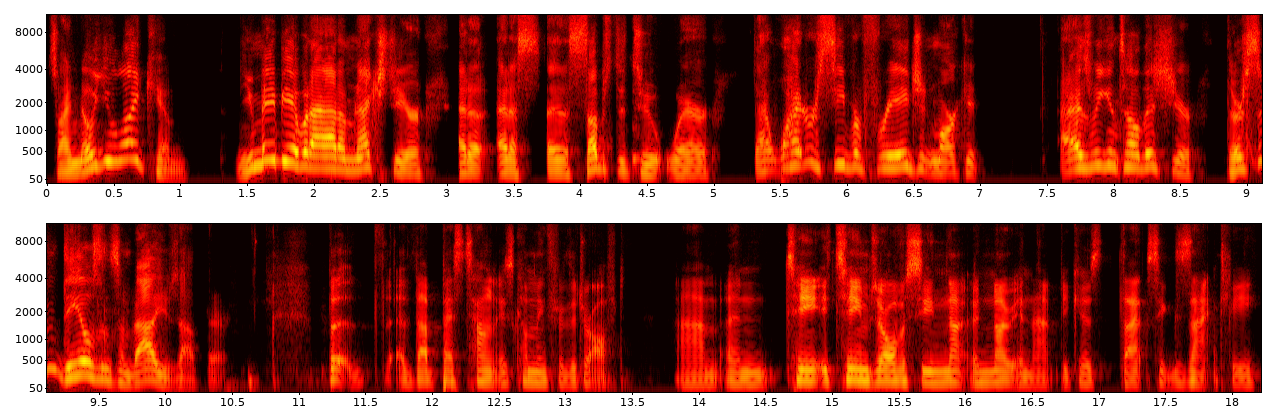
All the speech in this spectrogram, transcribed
so I know you like him. You may be able to add him next year at a, at a at a substitute where that wide receiver free agent market, as we can tell this year, there's some deals and some values out there. but th- that best talent is coming through the draft. Um, and te- teams are obviously no- noting that because that's exactly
